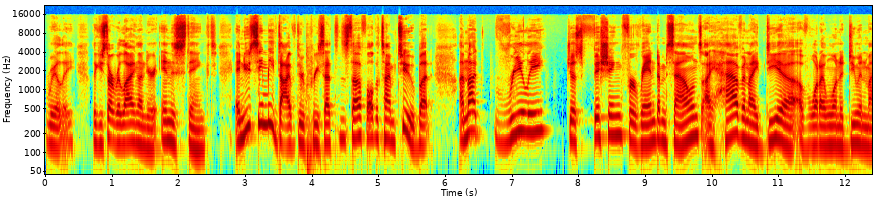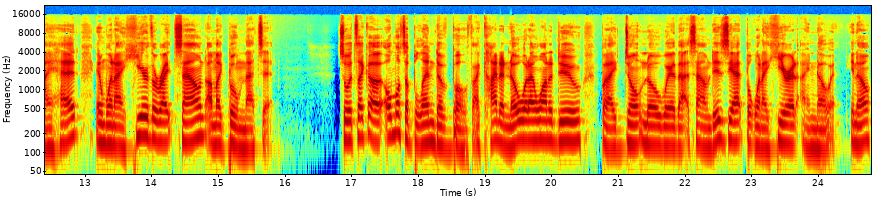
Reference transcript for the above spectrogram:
really. Like you start relying on your instinct. And you see me dive through presets and stuff all the time too, but I'm not really just fishing for random sounds. I have an idea of what I want to do in my head, and when I hear the right sound, I'm like boom, that's it. So it's like a almost a blend of both. I kind of know what I want to do, but I don't know where that sound is yet, but when I hear it, I know it, you know?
